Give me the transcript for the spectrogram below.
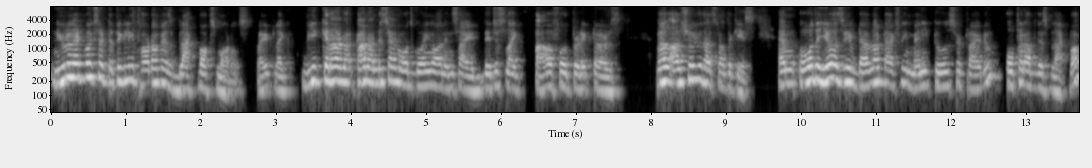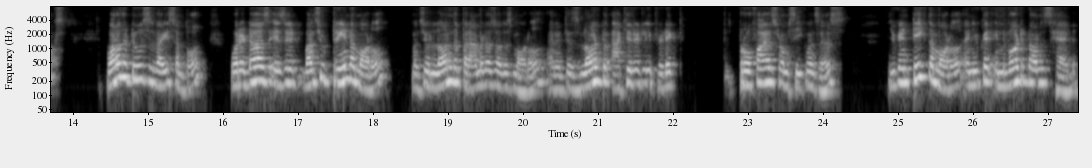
neural networks are typically thought of as black box models, right? Like we cannot can't understand what's going on inside. They're just like powerful predictors. Well, I'll show you that's not the case. And over the years, we've developed actually many tools to try to open up this black box. One of the tools is very simple. What it does is it once you train a model, once you learn the parameters of this model and it is learned to accurately predict profiles from sequences, you can take the model and you can invert it on its head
